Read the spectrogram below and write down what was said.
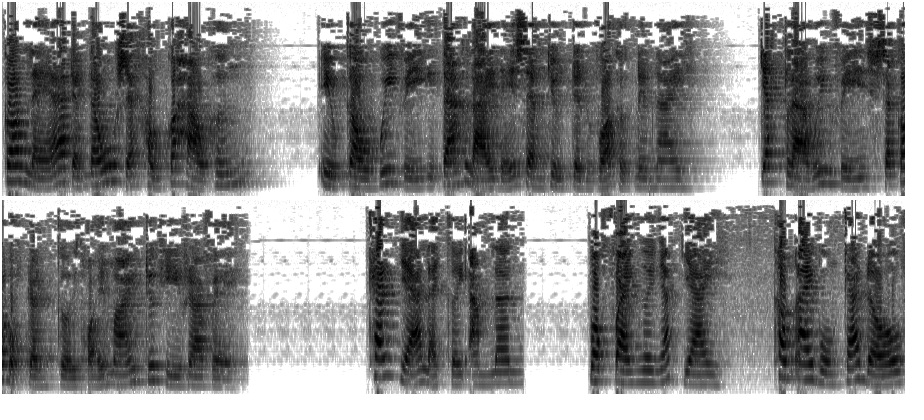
Có lẽ trận đấu sẽ không có hào hứng Yêu cầu quý vị tán lại để xem chương trình võ thuật đêm nay. Chắc là quý vị sẽ có một trận cười thoải mái trước khi ra về. Khán giả lại cười ầm lên. Một vài người ngáp dài. Không ai buồn cá độ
